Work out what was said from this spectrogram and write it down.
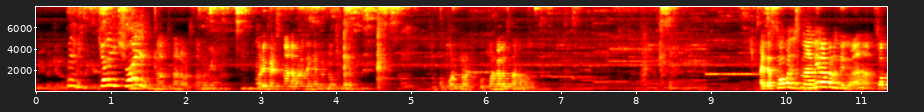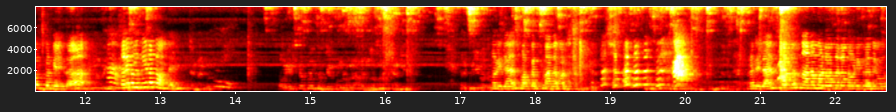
ನೀ ತಂಗಿ ಅಲ್ಲ ಹಾಂ ಸ್ನಾನ ಮಾಡಿ ಸ್ನಾನ ಮಾಡಿ. ನೋಡಿ ಫ್ರೆಂಡ್ಸ್ ಸ್ನಾನ ಮಾಡೋದು ಹೆಂಗೆ ಅಂತ ತೋರಿಸ್ತಾರೆ ಕುತ್ಕೊಂಡು ನೋಡಿ ಕುತ್ಕೊಂಡೆಲ್ಲ ಸ್ನಾನ ಮಾಡೋದು ಆಯ್ತಾ ಸೋಮ ನೀರ ಸ್ನಾನ ಸೋಮ ಹಚ್ಕೊಂಡೆ ಆಯ್ತಾ ನನಗೆ ನೀರ ತಗೊಂಡೆ ನೋಡಿ ಡ್ಯಾನ್ಸ್ ಮಾಡ್ಕೊಂಡು ಸ್ನಾನ ಮಾಡೋದು ನೋಡಿ ಡ್ಯಾನ್ಸ್ ಮಾಡ್ಕೊಂಡು ಸ್ನಾನ ಮಾಡೋದನ್ನ ನೋಡಿದ್ರ ನೀವು?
